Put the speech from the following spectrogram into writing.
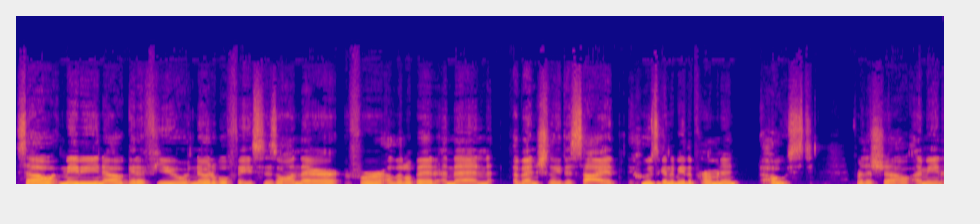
So maybe you know get a few notable faces on there for a little bit and then eventually decide who's going to be the permanent host for the show. I mean,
